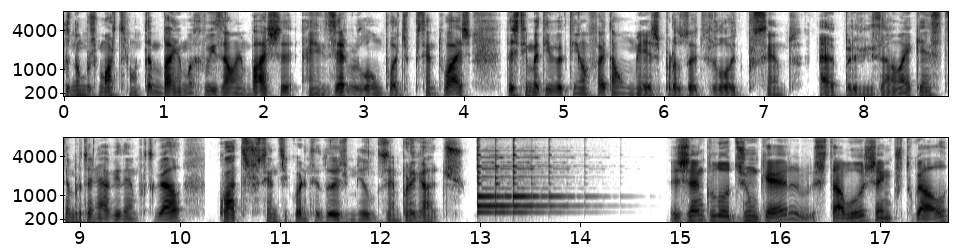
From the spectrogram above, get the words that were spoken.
os números mostram também uma revisão em baixa em 0,1 pontos percentuais da estimativa que tinham feito há um mês para os 8,8%. A previsão é que em setembro tenha havido em Portugal 442 mil desempregados. Jean-Claude Juncker está hoje em Portugal.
